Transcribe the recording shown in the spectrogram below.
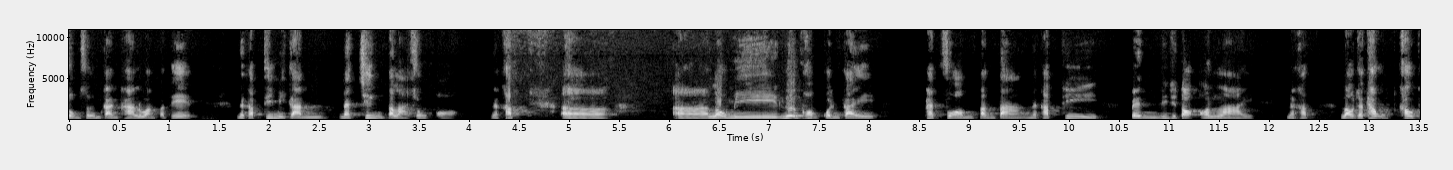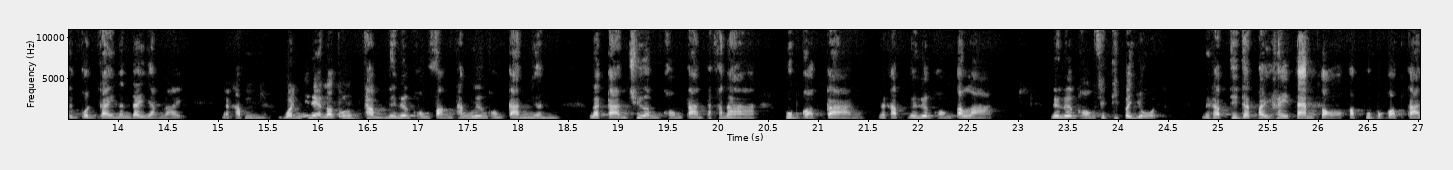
ส่งเสริมการค้าระหว่างประเทศนะครับที่มีการ matching ตลาดส่งออกนะครับ เอ่อเอ่อเรามีเรื่องของกลไกแพลตฟอร์มต่างๆนะครับที่เป็นดิจิทัลออนไลน์นะครับเราจะเข้าเข้าถึงกลไกนั้นได้อย่างไรนะครับอืมวันนี้เนี่ยเราต้องทำในเรื่องของฝั่งทั้งเรื่องของการเงิน และการเชื่อมของการพัฒนาผู้ประกอบการนะครับในเรื่องของตลาด ในเรื่องของสิทธิประโยชน์นะครับที่จะไปให้แต้มต่อกับผู้ประกอบการ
